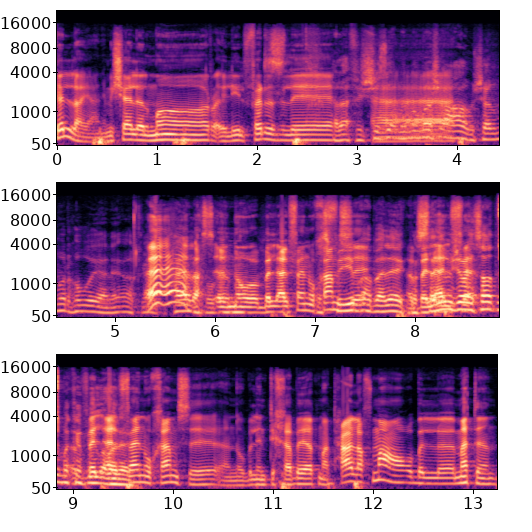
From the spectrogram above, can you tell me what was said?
كلها يعني ميشيل المر إيلي الفرزلي هلا في جزء منه مش آه ميشيل المر هو يعني إيه إيه بس إنه بال 2005 بس في يبقى بلاك بس سليم جريصاتي ما كان في بال 2005 إنه بالانتخابات ما تحالف معه بالمتن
